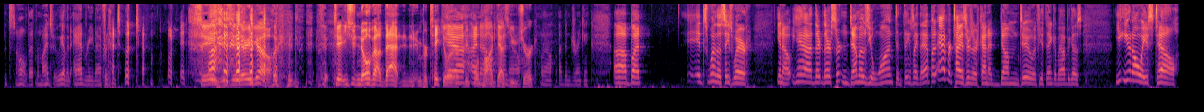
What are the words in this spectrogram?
it's. Oh, that reminds me. We have an ad read. I forgot to. See, you see, there you go. you should know about that in particular Yeah, before know, podcast, you jerk. Well, I've been drinking, uh, but it's one of those things where, you know, yeah, there there are certain demos you want and things like that, but advertisers are kind of dumb too if you think about it, because you, you can always tell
